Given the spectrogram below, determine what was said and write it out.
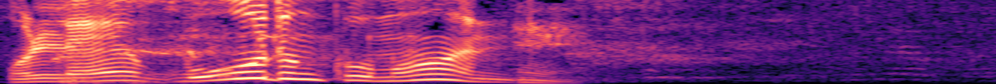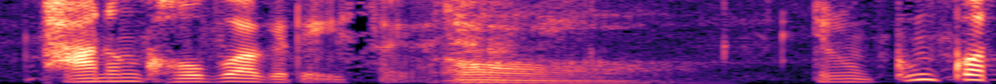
원래 모든 꿈은 예. 반은 거부하게 돼 있어요. 사람이. 어. 여러분 꿈껏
